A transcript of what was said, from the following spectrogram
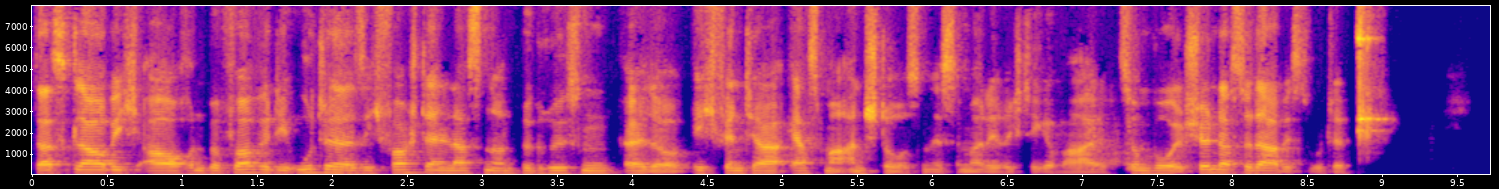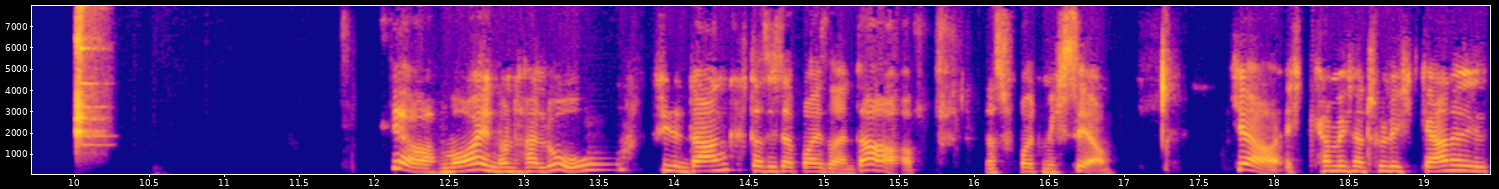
Das glaube ich auch. Und bevor wir die Ute sich vorstellen lassen und begrüßen, also ich finde ja erstmal anstoßen ist immer die richtige Wahl. Zum Wohl. Schön, dass du da bist, Ute. Ja, moin und hallo. Vielen Dank, dass ich dabei sein darf. Das freut mich sehr. Ja, ich kann mich natürlich gerne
